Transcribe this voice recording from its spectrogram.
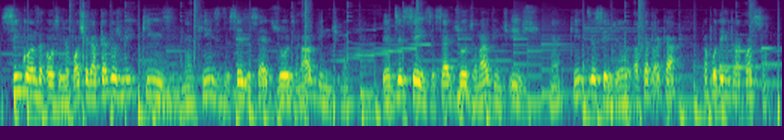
Cinco anos, ou seja, pode chegar até 2015, né? 15, 16, 17, 18, 19, 20, né? 16, 17, 18, 19, 20, isso, né? 15, 16, até para cá, para poder entrar com a ação.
